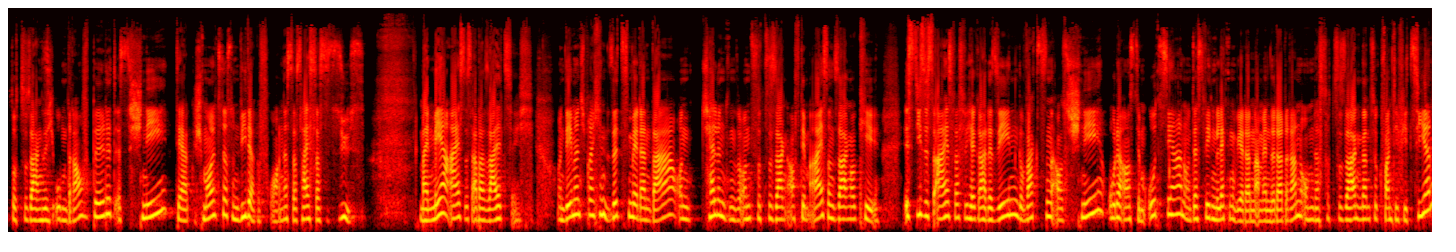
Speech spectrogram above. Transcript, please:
sozusagen sich oben drauf bildet, ist Schnee, der geschmolzen ist und wiedergefroren ist. Das heißt, das ist süß. Mein Meereis ist aber salzig. Und dementsprechend sitzen wir dann da und challengen uns sozusagen auf dem Eis und sagen, okay, ist dieses Eis, was wir hier gerade sehen, gewachsen aus Schnee oder aus dem Ozean? Und deswegen lecken wir dann am Ende da dran, um das sozusagen dann zu quantifizieren.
